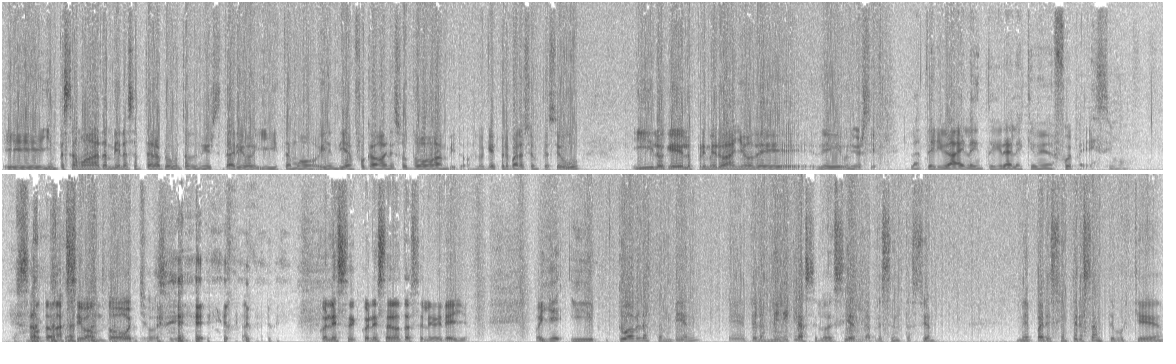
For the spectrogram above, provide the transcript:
eh, y empezamos a también aceptar a preguntas de universitarios y estamos hoy en día enfocados en esos dos ámbitos, lo que es preparación PSU y lo que es los primeros años de, de universidad. las derivadas y las integrales, que a mí me fue pésimo. Nota máxima un 2.8, sí. con, ese, con esa nota celebré yo. Oye, y tú hablas también eh, de las mini clases, lo decía en la presentación. Me pareció interesante porque,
